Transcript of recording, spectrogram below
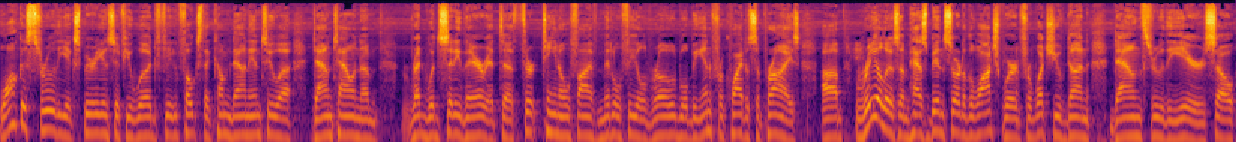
Walk us through the experience if you would. Folks that come down into uh, downtown um, Redwood City there at uh, 1305 Middlefield Road will be in for quite a surprise. Um, realism has been sort of the watchword for what you've done down through the years. So,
